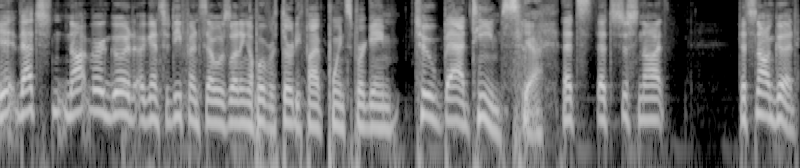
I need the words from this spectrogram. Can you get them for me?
Yeah, that's not very good against a defense that was letting up over 35 points per game to bad teams. Yeah. That's that's just not that's not good.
